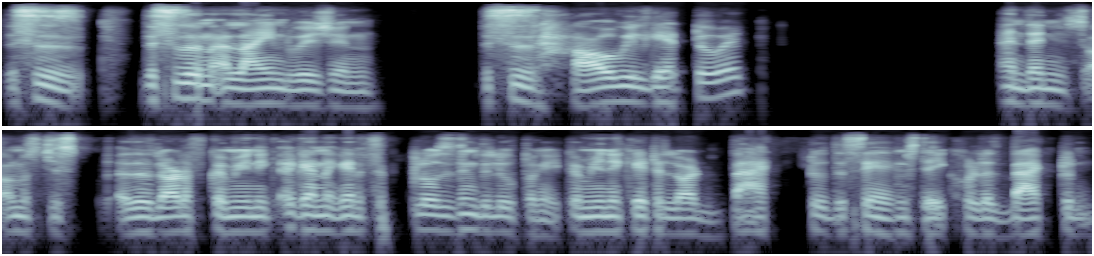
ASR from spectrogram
this is this is an aligned vision. This is how we'll get to it and then it's almost just a lot of communicate again again it's closing the loop again communicate a lot back to the same stakeholders back to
